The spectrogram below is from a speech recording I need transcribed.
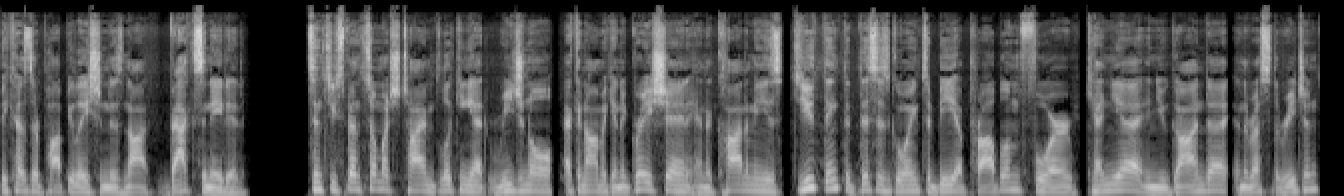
because their population is not vaccinated. Since you spend so much time looking at regional economic integration and economies, do you think that this is going to be a problem for Kenya and Uganda and the rest of the region?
